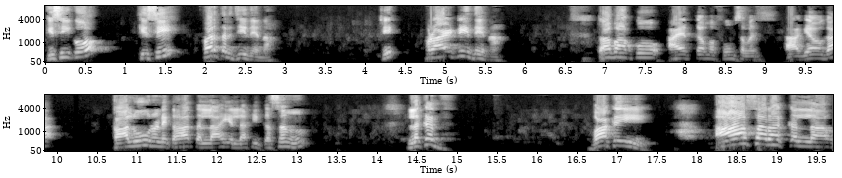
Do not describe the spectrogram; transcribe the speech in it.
کسی کو کسی پر ترجیح دینا۔ ٹھیک؟ پرائرٹی دینا۔ تو اب آپ کو آیت کا مفہوم سمجھ آ گیا ہوگا۔ کالو انہوں نے کہا اللہ اللہ کی قسم، لقد واقعی آسرا اللہ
